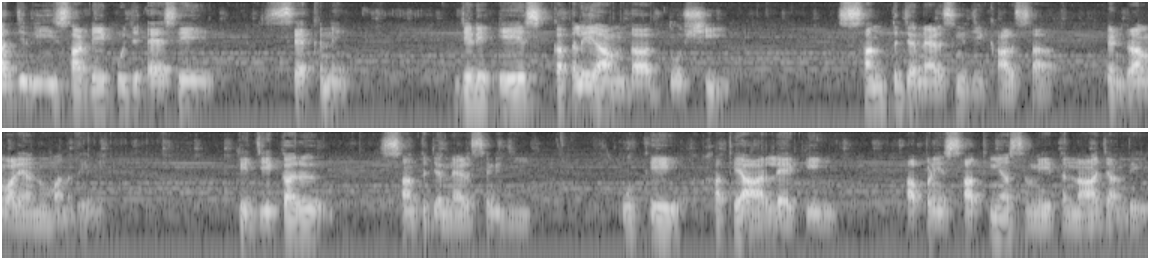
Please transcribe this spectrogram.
ਅੱਜ ਵੀ ਸਾਡੇ ਕੁਝ ਐਸੇ ਸਿੱਖ ਨੇ ਜਿਹੜੇ ਇਸ ਕਤਲੇਆਮ ਦਾ ਦੋਸ਼ੀ ਸੰਤ ਜਰਨੈਲ ਸਿੰਘ ਜੀ ਖਾਲਸਾ, ਭਿੰਡਰਾਂ ਵਾਲਿਆਂ ਨੂੰ ਮੰਨਦੇ ਨੇ ਕਿ ਜੇਕਰ ਸੰਤ ਜਰਨੈਲ ਸਿੰਘ ਜੀ ਉੱਥੇ ਹਥਿਆਰ ਲੈ ਕੇ ਆਪਣੇ ਸਾਥੀਆਂ ਸਮੇਤ ਨਾ ਜਾਂਦੇ,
